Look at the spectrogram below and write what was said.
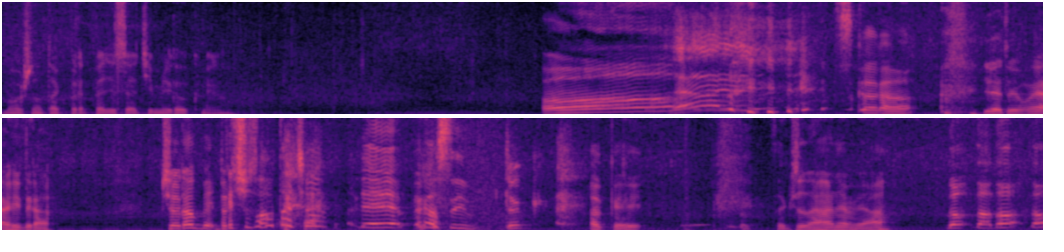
Možno tak pred 50 rokmi, no. Skoro. Je, tu moja hydra. Čo robí? Prečo sa otáča? Nie, prosím. tuk. OK. Takže naháňam ja. No, no, no, no.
